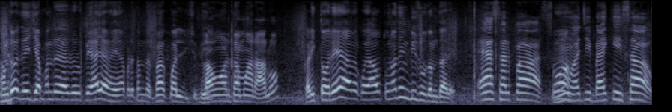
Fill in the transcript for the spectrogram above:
આમ તો જઈ છે પંદર હજાર રૂપિયા આવ્યા છે આપણે તમને ભાગ પાડી લઈશું લાવો અડધા મારા હાલો ઘડીક તો રે હવે કોઈ આવતું નથી ને બીજું તમ તારે એ સરપાસ શું? હું હજી બાકી સાવ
